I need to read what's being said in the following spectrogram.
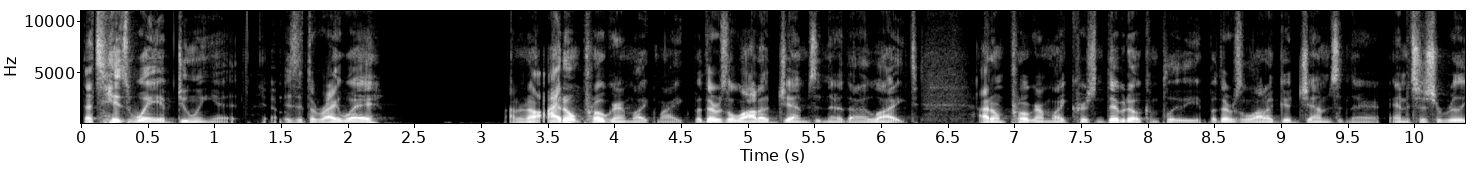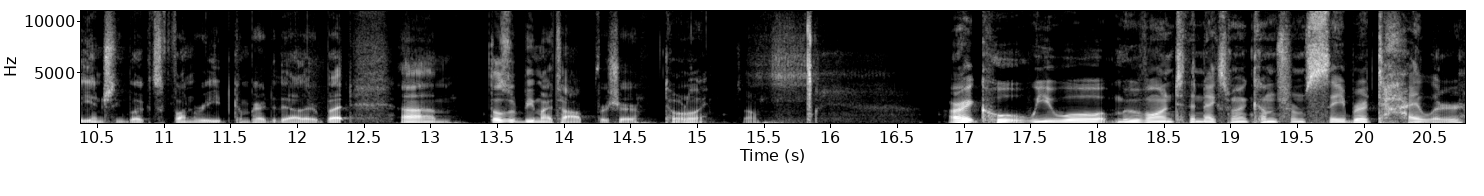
That's his way of doing it. Yeah. Is it the right way? I don't know. I don't program like Mike, but there was a lot of gems in there that I liked. I don't program like Christian Thibaudeau completely, but there was a lot of good gems in there, and it's just a really interesting book. It's a fun read compared to the other, but um, those would be my top for sure. Totally. So. All right, cool. We will move on to the next one. It comes from Sabra Tyler.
